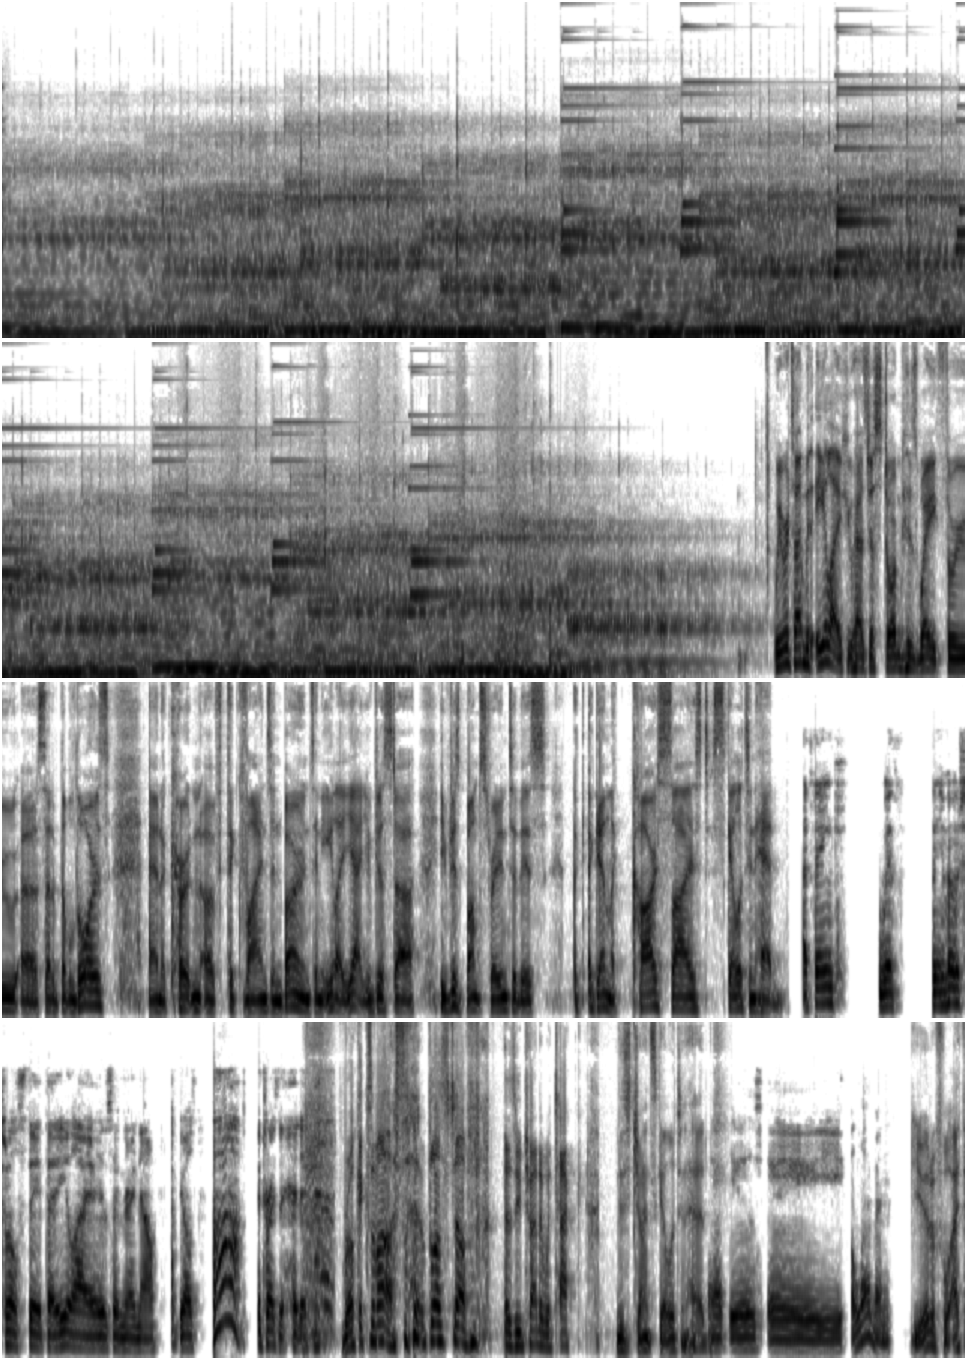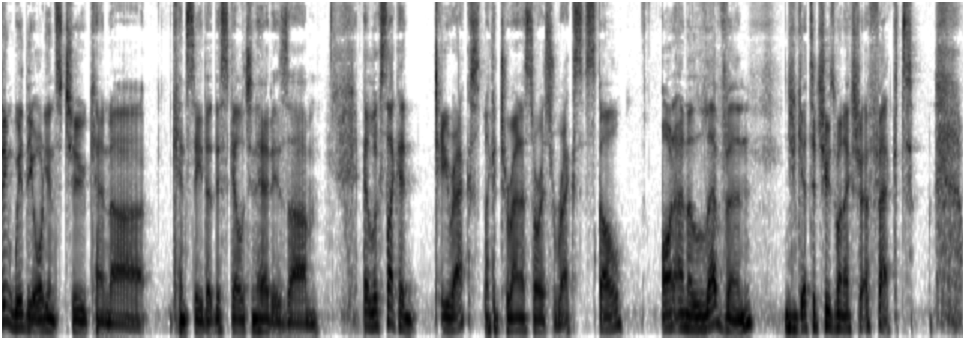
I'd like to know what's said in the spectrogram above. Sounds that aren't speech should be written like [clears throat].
We return with Eli, who has just stormed his way through a set of double doors and a curtain of thick vines and bones. And Eli, yeah, you've just uh, you've just bumped straight into this again, like car-sized skeleton head. I think with the emotional state that Eli is in right now, he goes ah and tries to hit it. [laughs] Bro, kick some ass, [laughs] plus tough as you try to attack this giant skeleton head. That is a eleven. Beautiful. I think we, the audience, too, can uh, can see that this skeleton head is. Um, it looks like a T Rex, like a Tyrannosaurus Rex skull. On an eleven, you get to choose one extra effect.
